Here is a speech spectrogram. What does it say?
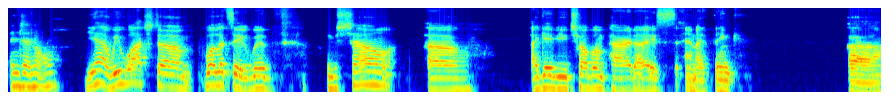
in general? Yeah we watched um, well let's see with michelle uh, i gave you trouble in paradise and i think uh,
